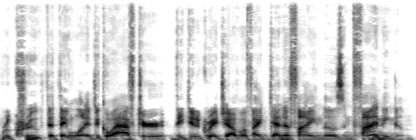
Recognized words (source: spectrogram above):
recruit that they wanted to go after. They did a great job of identifying those and finding them.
